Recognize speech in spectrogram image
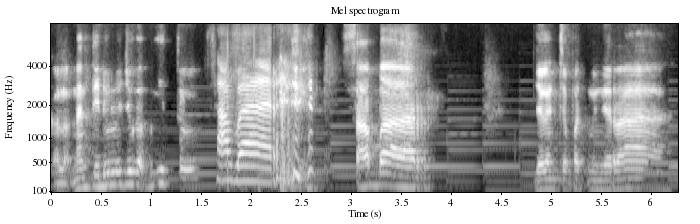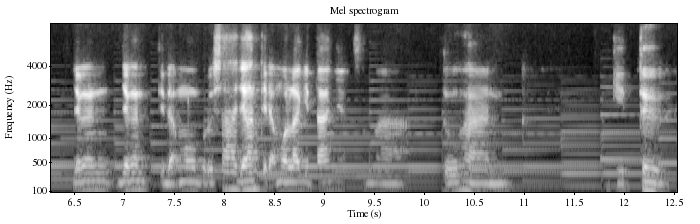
Kalau nanti dulu juga begitu, Sabar. sabar. Jangan cepat menyerah. Jangan jangan tidak mau berusaha, jangan tidak mau lagi tanya sama Tuhan. Gitu.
